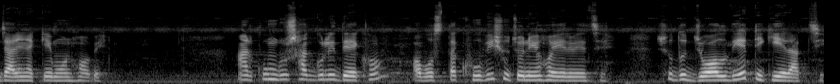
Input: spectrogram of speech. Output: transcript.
জানি না কেমন হবে। আর কুমড়ো শাকগুলি দেখো, অবস্থা খুবই শোচনীয় হয়ে রয়েছে। শুধু জল দিয়ে টিকিয়ে রাখছি।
